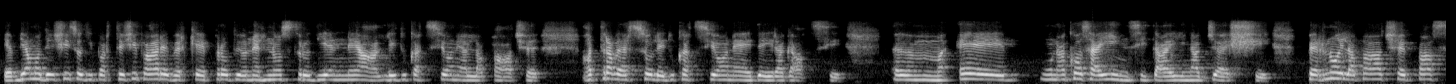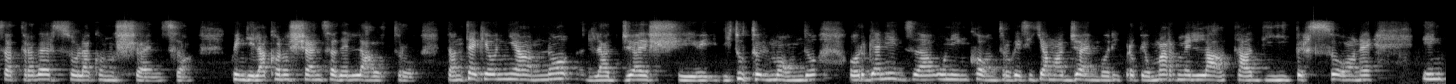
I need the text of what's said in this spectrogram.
e abbiamo deciso di partecipare perché è proprio nel nostro DNA l'educazione alla pace attraverso l'educazione dei ragazzi. Um, è una cosa insita in Agesci, per noi la pace passa attraverso la conoscenza, quindi la conoscenza dell'altro, tant'è che ogni anno la GESCI di tutto il mondo organizza un incontro che si chiama Gembori, proprio marmellata di persone, in,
